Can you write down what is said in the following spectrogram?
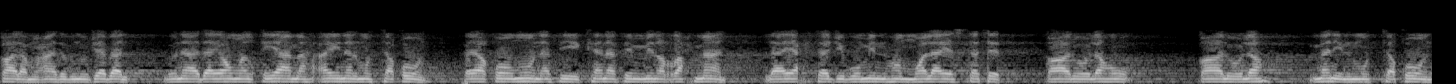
قال معاذ بن جبل ينادى يوم القيامة أين المتقون؟ فيقومون في كنف من الرحمن لا يحتجب منهم ولا يستتر. قالوا له قالوا له من المتقون؟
